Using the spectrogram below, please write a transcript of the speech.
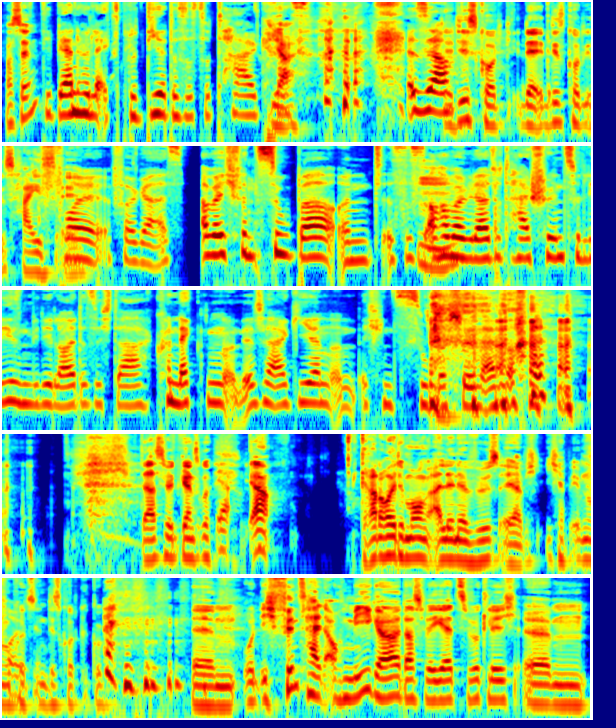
Was denn? Die Bärenhöhle explodiert, das ist total krass. Ja. Also ja Der Discord, der Discord ist heiß, ey. voll, voll Gas. Aber ich find's super und es ist auch Mhm. immer wieder total schön zu lesen, wie die Leute sich da connecten und interagieren und ich find's super schön einfach. Das wird ganz gut. Ja. Ja. Gerade heute Morgen alle nervös, ey. Ich, ich habe eben noch mal Voll. kurz in den Discord geguckt. ähm, und ich find's halt auch mega, dass wir jetzt wirklich ähm,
